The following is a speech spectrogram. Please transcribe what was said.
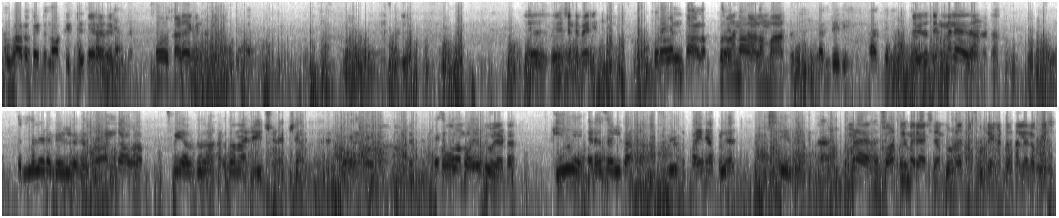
നമ്മൾ അവിടെ പോയിട്ട് നോക്കിയിട്ട് കടയൊക്കെ. ഏത് പേര് കുറവൻ താളം കുറവൻ താളം വാർഡ്. കന്തിരി ഇത് തെന്മല ഇതാണ് കേട്ടോ. തെന്മലയുടെ കീഴിൽ കുറവൻ താവളം ശ്രീ അർദ്ധനാരീക്ഷ അർദ്ധനാരീശ്വര ക്ഷേത്രം പോകുമ്പോ അടിപൊളി കേട്ടോ ഈ ഇട സൈഡിൽ കാണുന്ന പൈനാപ്പിൾ നമ്മുടെ ഷോർട്ട് ഫിലിം വരെ നമുക്ക് ഇവിടെ ഷൂട്ട് ചെയ്യാൻ കേട്ടോ. നല്ല ലൊക്കേഷൻ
